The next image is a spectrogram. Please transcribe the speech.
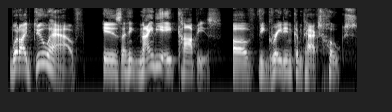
what I do have is I think 98 copies of the Great Income Tax Hoax.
